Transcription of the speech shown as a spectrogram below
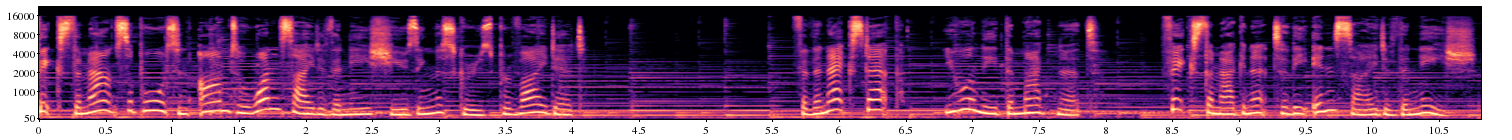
Fix the mount support and arm to one side of the niche using the screws provided. For the next step, you will need the magnet. Fix the magnet to the inside of the niche.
